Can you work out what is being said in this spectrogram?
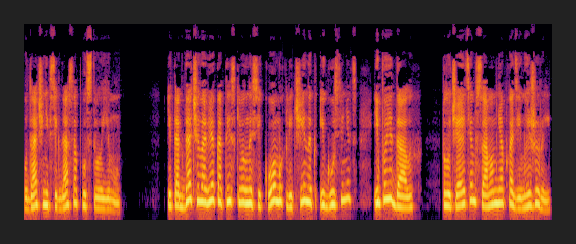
удача не всегда сопутствовала ему. И тогда человек отыскивал насекомых, личинок и гусениц и поедал их, получая тем самым необходимые жиры.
